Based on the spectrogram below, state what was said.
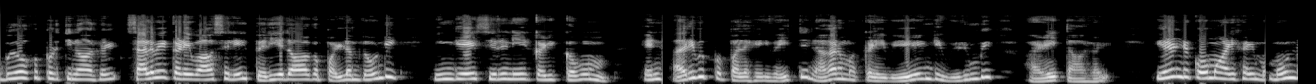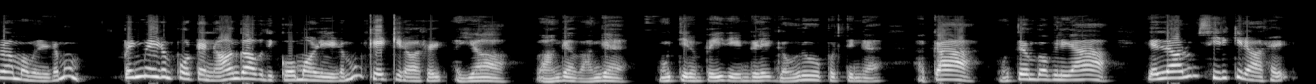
உபயோகப்படுத்தினார்கள். சலவை கடை வாசலில் பெரியதாக பள்ளம் தோண்டி இங்கே சிறுநீர் கழிக்கவும் என் அறிவிப்பு பலகை வைத்து நகர மக்களை வேண்டி விரும்பி அழைத்தார்கள். இரண்டு கோமாளிகள் மூன்றாம் அவனிடமும் பெண்மையிடம் போட்ட நான்காவது கோமாளியிடமும் கேட்கிறார்கள். ஐயா வாங்க வாங்க. மூத்திரம் பெய்து எங்களை கௌரவப்படுத்துங்க. அக்கா மூத்திரம் போகலையா? எல்லாரும் சிரிக்கிறார்கள்.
